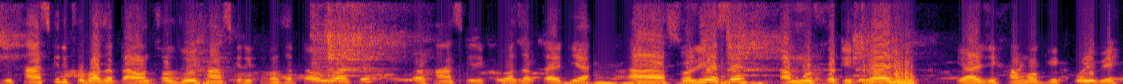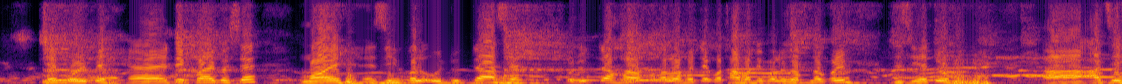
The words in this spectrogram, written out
যি সাংস্কৃতিক শোভাযাত্ৰা অঞ্চলজুৰি সাংস্কৃতিক শোভাযাত্ৰা ওলোৱা আছে আৰু সাংস্কৃতিক শোভাযাত্ৰা এতিয়া চলি আছে। মোৰ সতীৰ্থই ইয়াৰ যি সামগ্ৰিক পৰিৱেশ সেই পৰিৱেশ দেখুৱাই গৈছে। মই যিসকল উদ্যোক্তা আছে উদ্যোক্তাসকলৰ সৈতে কথা পাতিবলৈ যত্ন কৰিম। যিহেতু আজি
